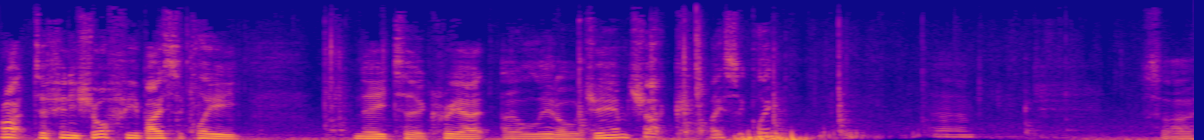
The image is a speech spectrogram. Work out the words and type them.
Right, to finish off, you basically need to create a little jam chuck, basically. So,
